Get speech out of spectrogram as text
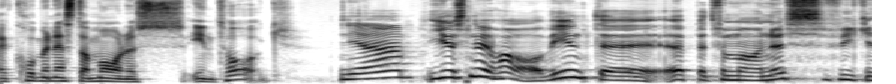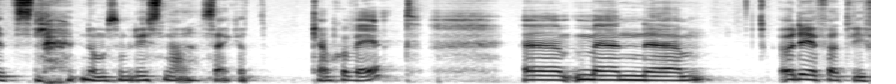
eh, kommer nästa manusintag? Ja, just nu har vi ju inte öppet för manus, vilket de som lyssnar säkert kanske vet. Eh, Men, eh, och det är för att vi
